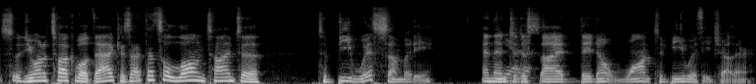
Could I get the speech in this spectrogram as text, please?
So, do you want to talk about that? Because that that's a long time to to be with somebody, and then to decide they don't want to be with each other,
